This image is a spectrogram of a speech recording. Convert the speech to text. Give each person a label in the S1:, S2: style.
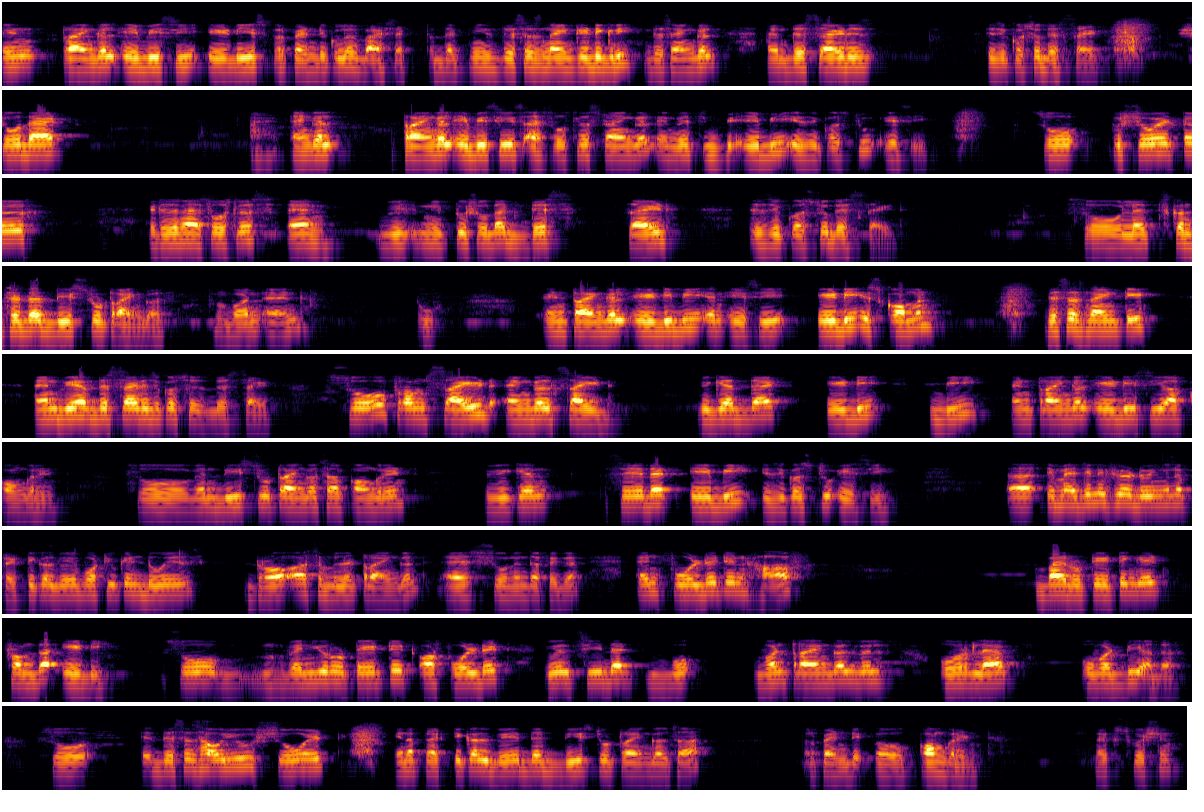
S1: in triangle ABC AD is perpendicular bisector that means this is 90 degree this angle and this side is is equal to this side. Show that angle triangle ABC is isosceles triangle in which AB is equals to AC so to show it uh, it is an isosceles and we need to show that this side is equals to this side. So let's consider these two triangles 1 and 2 in triangle ADB and AC AD is common. This is 90 and we have this side is equal to this side. So from side angle side we get that ADB and triangle ADC are congruent. So when these two triangles are congruent we can say that AB is equals to AC uh, imagine if you are doing in a practical way what you can do is draw a similar triangle as shown in the figure and fold it in half by rotating it from the AD so when you rotate it or fold it you will see that one triangle will overlap over the other. So this is how you show it in a practical way that these two triangles are uh, congruent. Next question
